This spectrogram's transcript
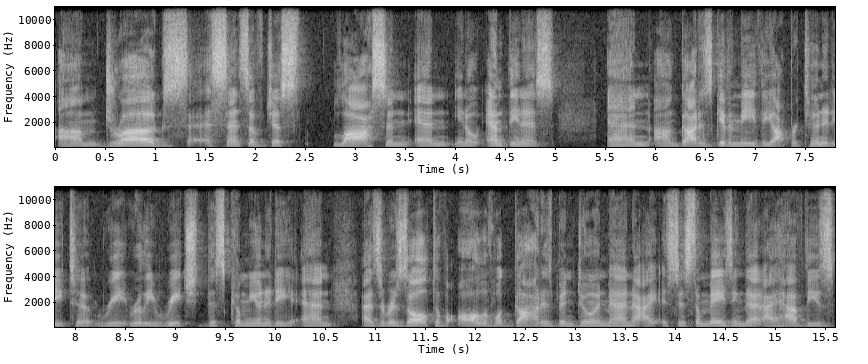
um, drugs, a sense of just loss and, and you know emptiness and uh, God has given me the opportunity to re- really reach this community. And as a result of all of what God has been doing, man, I, it's just amazing that I have these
